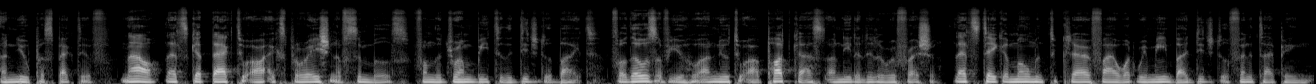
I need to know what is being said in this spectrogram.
a new perspective. Now, let's get back to our exploration of symbols from the drum beat to the digital byte. For those of you who are new to our podcast or need a little refresher, let's take a moment to clarify what we mean by digital phenotyping.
